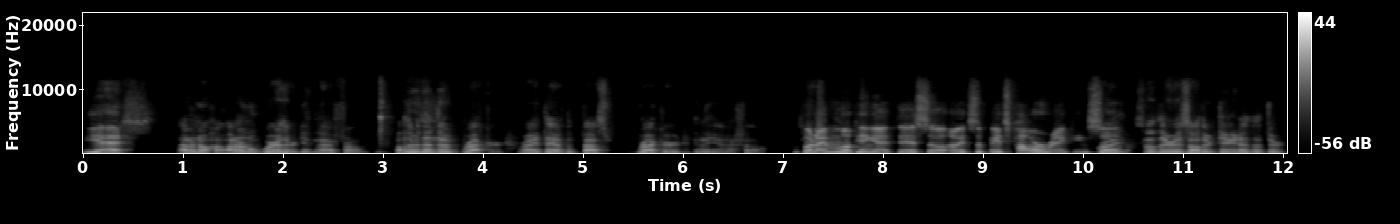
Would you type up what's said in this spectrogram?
yes. I don't know how I don't know where they're getting that from, other than the record, right? They have the best record in the NFL. But I'm looking at this, so uh, it's it's power rankings. So right. So there is other data that they're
